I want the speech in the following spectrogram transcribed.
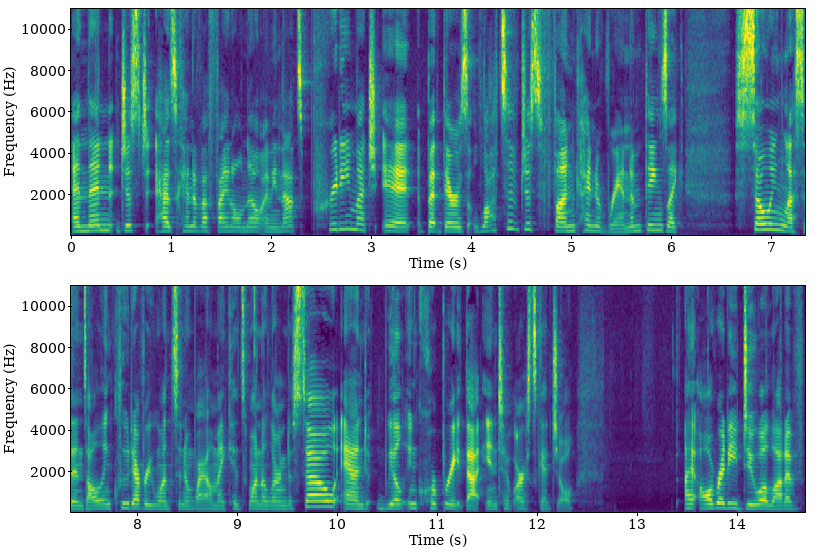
And then, just as kind of a final note, I mean, that's pretty much it. But there's lots of just fun, kind of random things like sewing lessons. I'll include every once in a while. My kids want to learn to sew, and we'll incorporate that into our schedule. I already do a lot of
